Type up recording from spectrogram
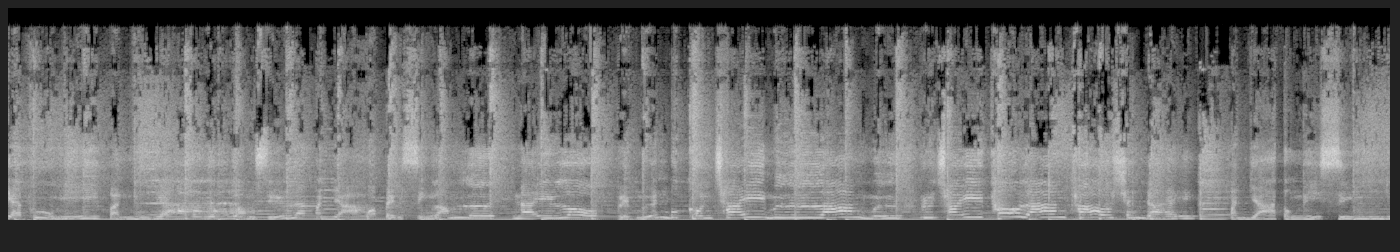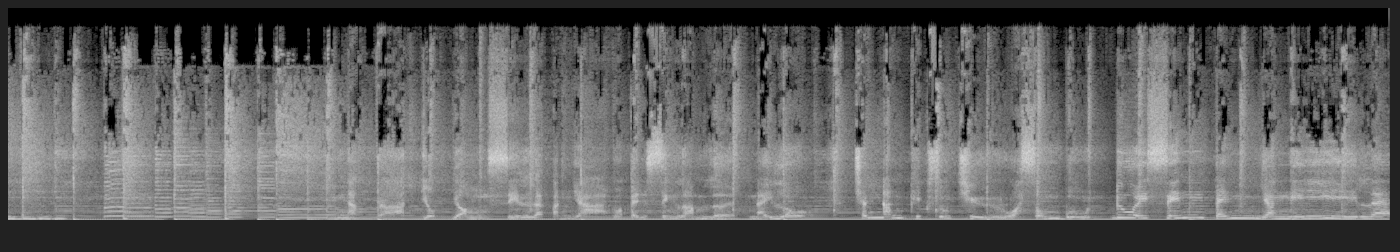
แก่ผู้มีปัญญายกย่องศีลและปัญญาว่าเป็นสิ่งล้ำเลิศในโลก เปรียบเหมือนบุคคลใช้มือล้างมือ หรือใช้เท้าล้างเท้าฉันใด ปัญญาต้องมีสินนักปราชญ์ยกย่องศีลและปัญญาว่าเป็นสิ่งล้ำเลิศในโลกฉะนั้นภิกษุชื่อว่าสมบูรณ์ด้วยศีลเป็นอย่างนี้แหละ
